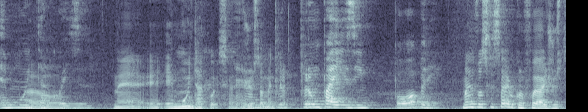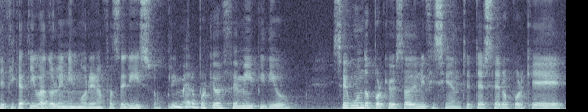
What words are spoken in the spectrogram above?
É, é muita Ah, coisa. né, é, é muita coisa, justamente. Para um país pobre, Mas você sabe qual foi a justificativa do Lenin Moreno fazer isso? Primeiro, porque o FMI pediu. Segundo, porque o Estado é ineficiente. Terceiro, porque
